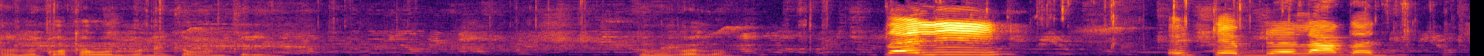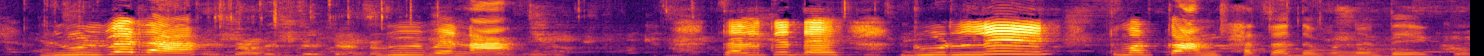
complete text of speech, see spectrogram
আমি কথা বলব না, কেমন করি? তুমি বলো। তাইলে এই টেপটা লাগা তোমার কান ফাটা দেবো না, দেখো।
